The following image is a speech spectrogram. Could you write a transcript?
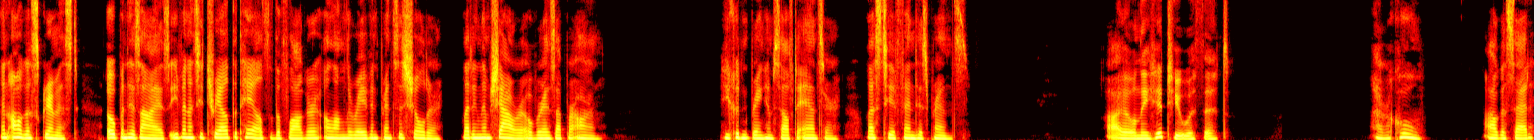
and August grimaced, opened his eyes even as he trailed the tails of the flogger along the Raven Prince's shoulder, letting them shower over his upper arm. He couldn't bring himself to answer, lest he offend his prince. I only hit you with it. I recall, August said,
